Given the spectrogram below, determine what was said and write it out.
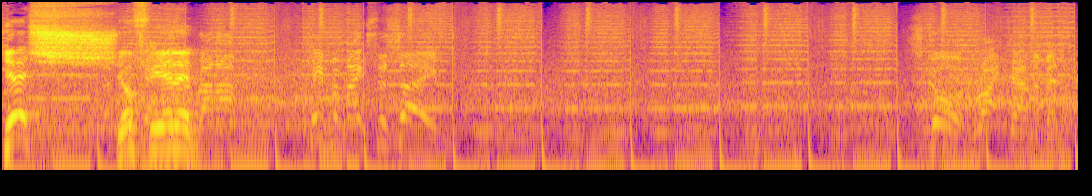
Yes, you're feeling. Keeper makes the save. Scored right down the middle.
